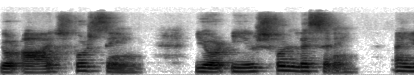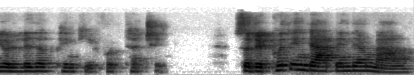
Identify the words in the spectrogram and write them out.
your eyes for seeing, your ears for listening, and your little pinky for touching. So they're putting that in their mouth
